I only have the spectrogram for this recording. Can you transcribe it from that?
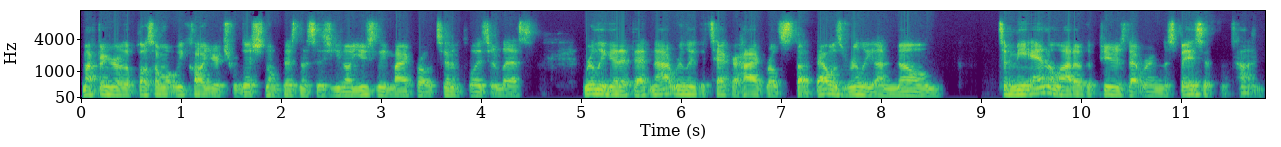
my finger of the pulse on what we call your traditional businesses. You know, usually micro, 10 employees or less, really good at that. Not really the tech or high growth stuff. That was really unknown to me and a lot of the peers that were in the space at the time.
